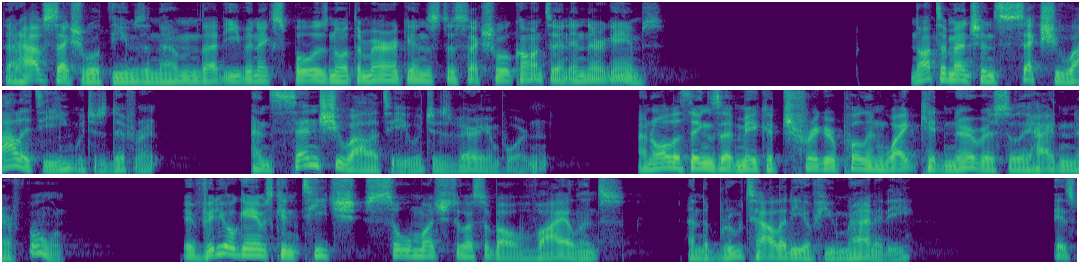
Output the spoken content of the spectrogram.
that have sexual themes in them that even expose North Americans to sexual content in their games. Not to mention sexuality, which is different, and sensuality, which is very important, and all the things that make a trigger pulling white kid nervous so they hide in their phone. If video games can teach so much to us about violence and the brutality of humanity, it's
